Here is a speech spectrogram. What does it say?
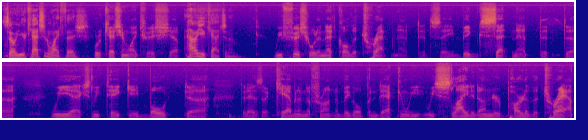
So you're catching whitefish. We're catching whitefish. Yep. How are you catching them? We fish with a net called a trap net. It's a big set net that uh, we actually take a boat uh, that has a cabin in the front and a big open deck, and we, we slide it under part of the trap,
